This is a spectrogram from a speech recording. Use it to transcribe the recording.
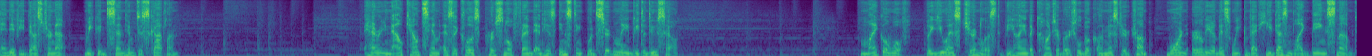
And if he does turn up, we could send him to Scotland. Harry now counts him as a close personal friend and his instinct would certainly be to do so. Michael Wolff, the U.S. journalist behind a controversial book on Mr. Trump, warned earlier this week that he doesn't like being snubbed.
